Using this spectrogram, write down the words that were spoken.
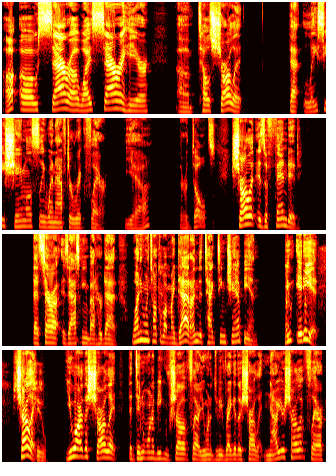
Uh oh, Sarah. Why is Sarah here? Um, tells Charlotte that Lacey shamelessly went after Ric Flair. Yeah, they're adults. Charlotte is offended that Sarah is asking about her dad. Why do you want to talk about my dad? I'm the tag team champion. You idiot. Charlotte, She's... you are the Charlotte that didn't want to be Charlotte Flair. You wanted to be regular Charlotte. Now you're Charlotte Flair.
